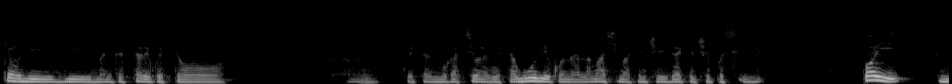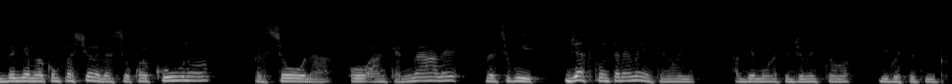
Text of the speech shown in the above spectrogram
Cerchiamo di, di manifestare questo, uh, questa invocazione, questo augurio con la massima sincerità che c'è possibile. Poi risvegliamo la compassione verso qualcuno, persona o anche animale, verso cui già spontaneamente noi abbiamo un atteggiamento di questo tipo.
